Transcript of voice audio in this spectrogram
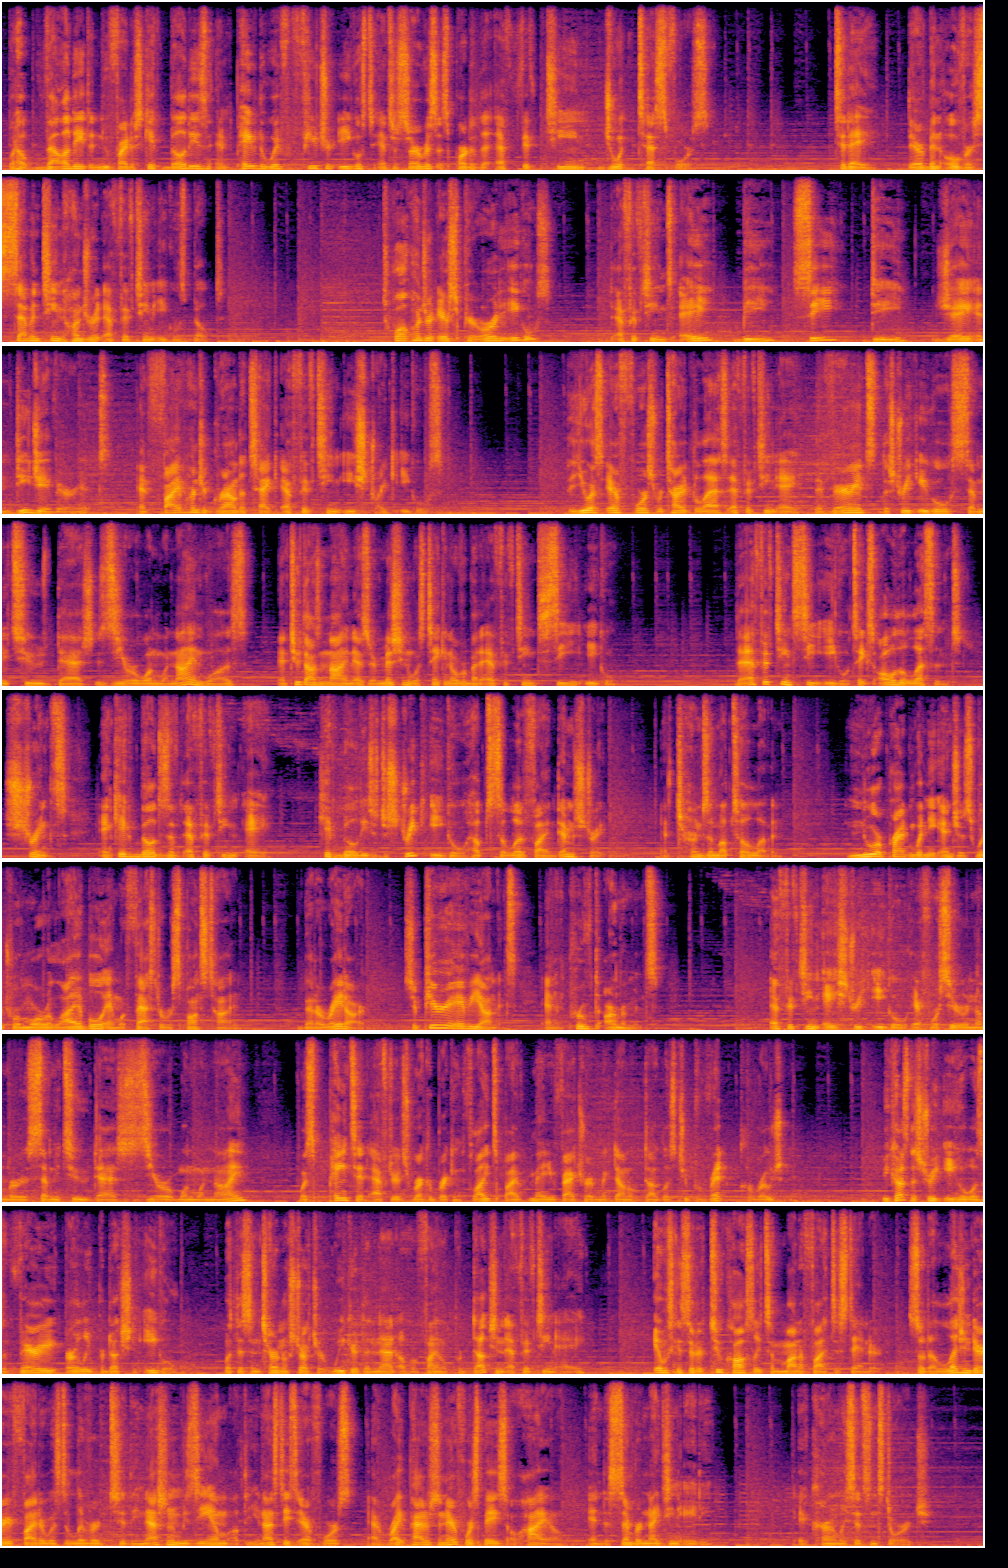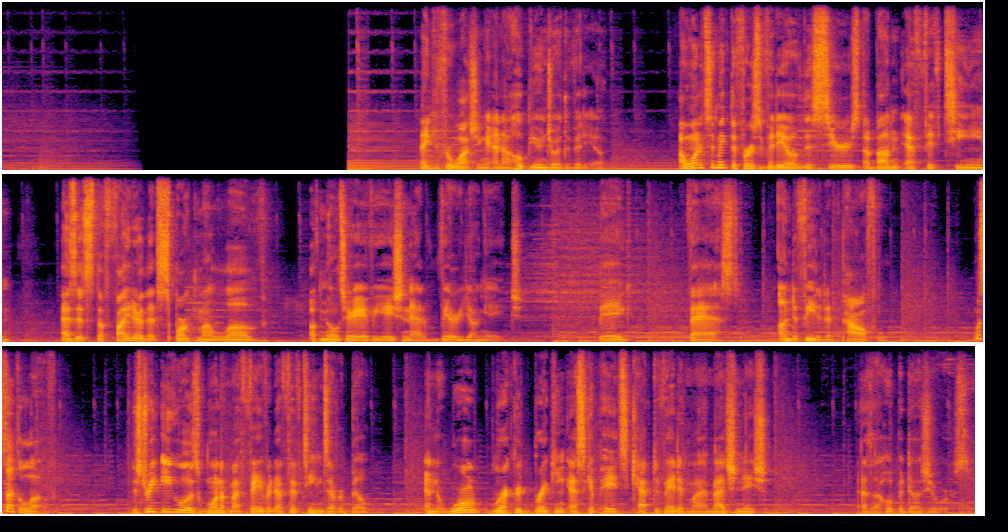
would help validate the new fighter's capabilities and pave the way for future Eagles to enter service as part of the F-15 Joint Test Force. Today, there have been over 1,700 F-15 Eagles built. 1,200 air superiority Eagles, the F-15's A, B, C, D, J, and DJ variants, and 500 ground attack F-15E Strike Eagles. The US Air Force retired the last F-15A, the variant the Streak Eagle 72-0119 was, in 2009 as their mission was taken over by the F-15C Eagle. The F-15C Eagle takes all the lessons, strengths, and capabilities of the F-15A, capabilities the Streak Eagle helped solidify and demonstrate, and turns them up to 11 newer Pratt & Whitney engines which were more reliable and with faster response time, better radar, superior avionics, and improved armaments. F-15A Streak Eagle Air Force serial number 72-0119 was painted after its record-breaking flights by manufacturer McDonnell Douglas to prevent corrosion. Because the Streak Eagle was a very early production Eagle, with its internal structure weaker than that of a final production F-15A, it was considered too costly to modify to standard, so the legendary fighter was delivered to the National Museum of the United States Air Force at Wright-Patterson Air Force Base, Ohio in December 1980. It currently sits in storage. Thank you for watching and I hope you enjoyed the video. I wanted to make the first video of this series about an F-15 as it's the fighter that sparked my love of military aviation at a very young age. Big, fast, undefeated, and powerful. What's not to love? The Streak Eagle is one of my favorite F-15s ever built, and the world record breaking escapades captivated my imagination, as I hope it does yours.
